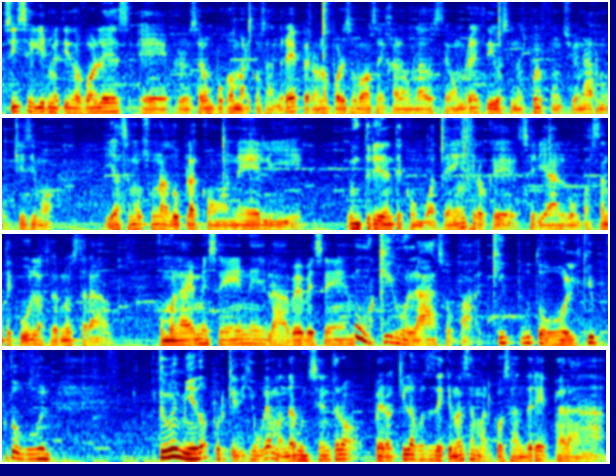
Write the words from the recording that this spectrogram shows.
sí, seguir metiendo goles, eh, priorizar un poco a Marcos André, pero no por eso vamos a dejar a un lado a este hombre. Digo, si nos puede funcionar muchísimo y hacemos una dupla con él y un tridente con Boateng, creo que sería algo bastante cool hacer nuestra como la MCN, la BBC. ¡Uh, qué golazo, pa! ¡Qué puto gol! ¡Qué puto gol! Tuve miedo porque dije, voy a mandar un centro, pero aquí la cosa es de que no está Marcos André para,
